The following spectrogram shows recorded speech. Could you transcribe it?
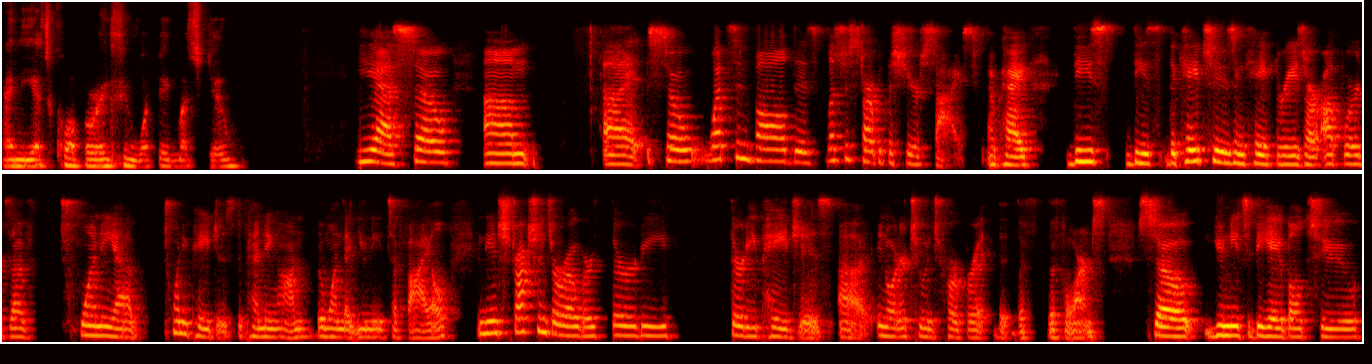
and the S corporation what they must do? Yes. So, um, uh, so what's involved is let's just start with the sheer size. Okay, these these the K2s and K3s are upwards of 20 uh, 20 pages depending on the one that you need to file, and the instructions are over 30 30 pages uh, in order to interpret the, the, the forms. So you need to be able to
